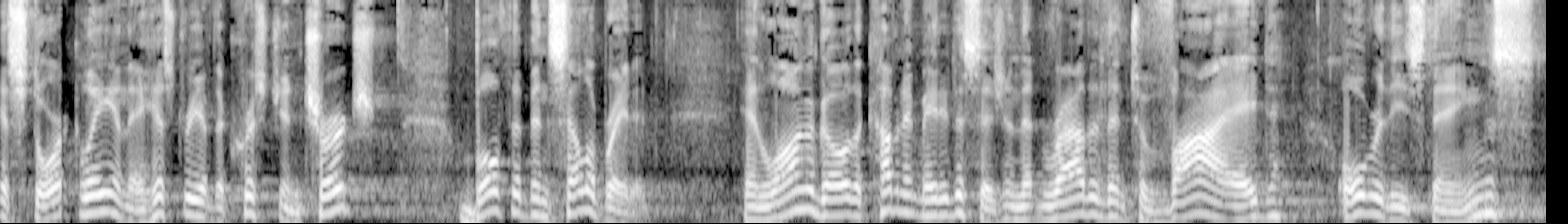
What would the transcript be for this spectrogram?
historically, in the history of the Christian church, both have been celebrated. And long ago, the covenant made a decision that rather than divide over these things,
